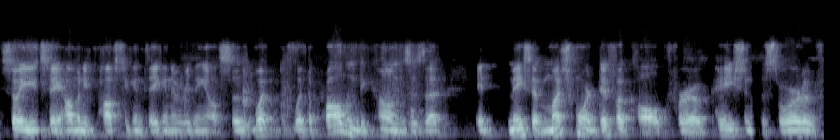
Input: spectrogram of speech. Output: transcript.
So you say how many puffs you can take and everything else. So what what the problem becomes is that it makes it much more difficult for a patient to sort of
